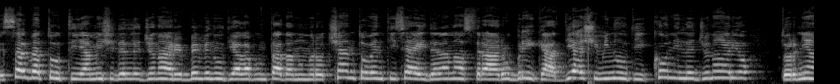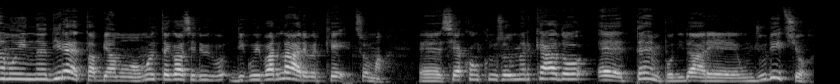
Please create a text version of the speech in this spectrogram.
E salve a tutti amici del Legionario e benvenuti alla puntata numero 126 della nostra rubrica 10 minuti con il Legionario. Torniamo in diretta, abbiamo molte cose di, di cui parlare perché insomma eh, si è concluso il mercato, è tempo di dare un giudizio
